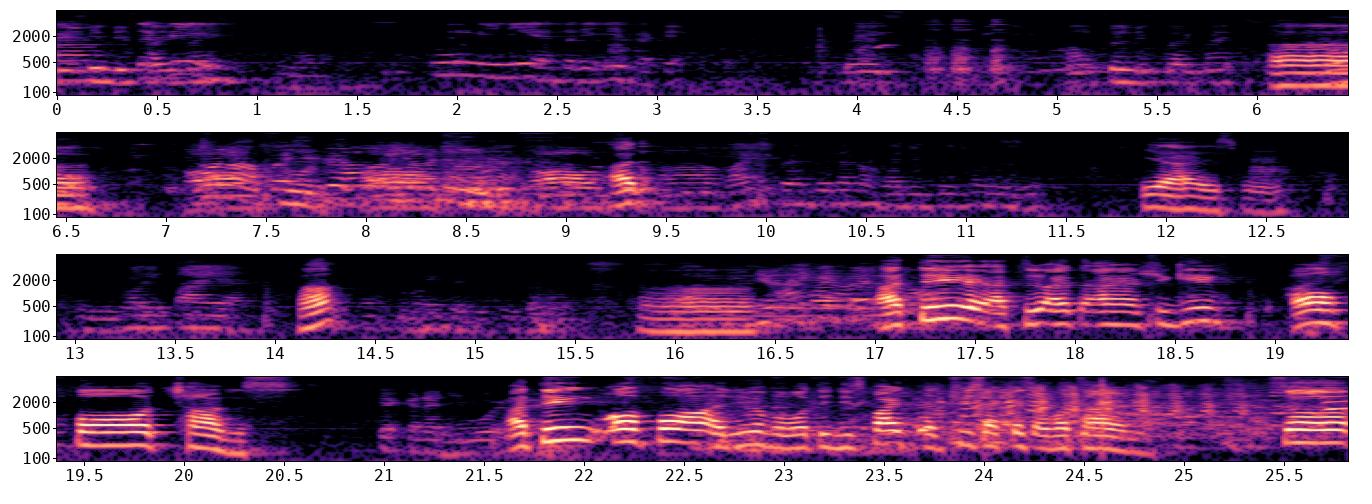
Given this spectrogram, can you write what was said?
it's in disqualified? Steffi 2 minutes and 38 seconds. So is Hong disqualified? Uh. Uh, Vice President of Education, it? Yeah, it's me. Qualify. Huh? Uh, I think I, I, I should give all four chance. Scared kena demote. I think all four are even promoting despite the three seconds overtime. So,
